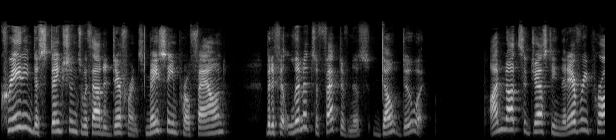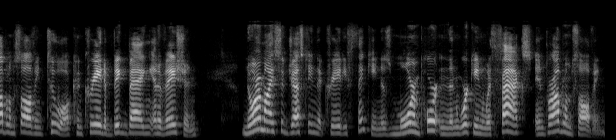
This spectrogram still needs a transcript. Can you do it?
Creating distinctions without a difference may seem profound, but if it limits effectiveness, don't do it. I'm not suggesting that every problem solving tool can create a big bang innovation, nor am I suggesting that creative thinking is more important than working with facts in problem solving.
